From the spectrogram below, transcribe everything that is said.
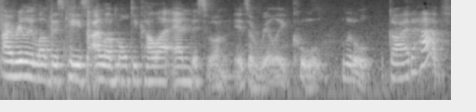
I really love this piece. I love multicolor and this one is a really cool little guy to have.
